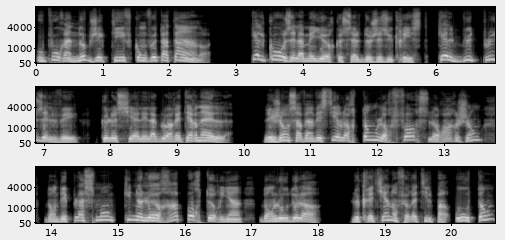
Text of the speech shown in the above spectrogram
ou pour un objectif qu'on veut atteindre. Quelle cause est la meilleure que celle de Jésus-Christ? Quel but plus élevé que le ciel et la gloire éternelle? Les gens savent investir leur temps, leur force, leur argent dans des placements qui ne leur rapportent rien dans l'au-delà. Le chrétien n'en ferait-il pas autant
